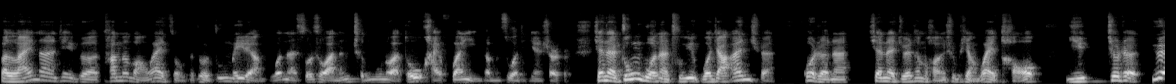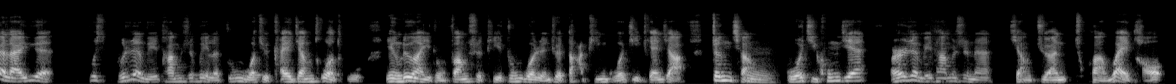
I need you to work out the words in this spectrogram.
本来呢，这个他们往外走的时候，中美两国呢，说实话能成功的话，都还欢迎他们做这件事儿。现在中国呢，出于国家安全，或者呢，现在觉得他们好像是不是想外逃，以就是越来越。不不认为他们是为了中国去开疆拓土，用另外一种方式替中国人去打拼国际天下、争抢国际空间，而认为他们是呢想卷款外逃、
